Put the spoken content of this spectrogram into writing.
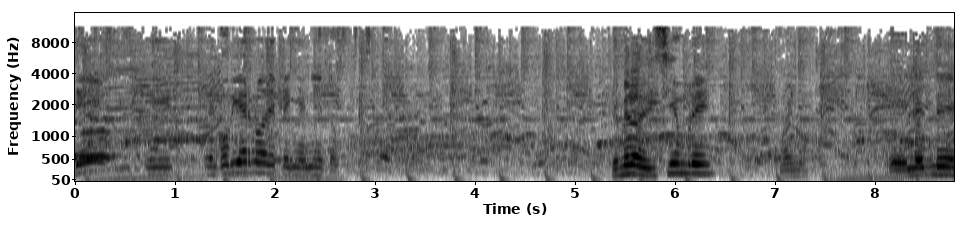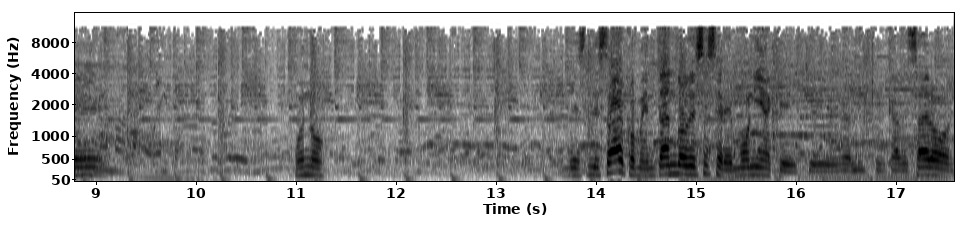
de eh, gobierno de Peña Nieto. Primero de diciembre. Bueno. eh, le, bueno. Les, estaba comentando de esa ceremonia que, que, encabezaron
